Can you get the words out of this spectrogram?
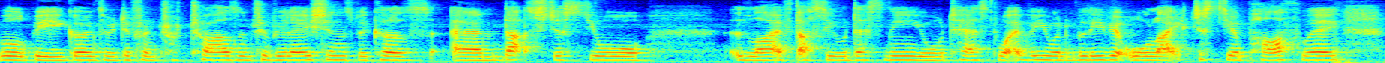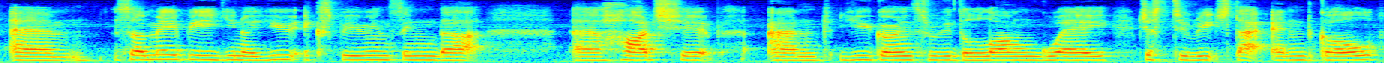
will be going through different trials and tribulations because um that's just your life that's your destiny your test whatever you want to believe it or like just your pathway. Um so maybe you know you experiencing that uh, hardship and you going through the long way just to reach that end goal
